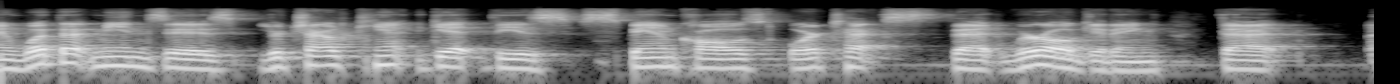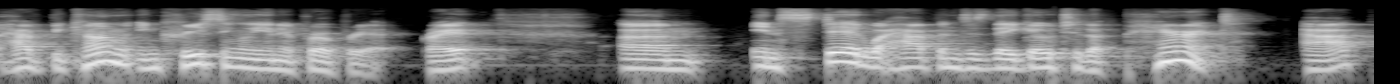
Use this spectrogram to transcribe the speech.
And what that means is your child can't get these spam calls or texts that we're all getting that have become increasingly inappropriate, right? Um, instead, what happens is they go to the parent app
